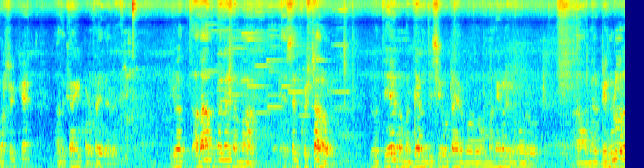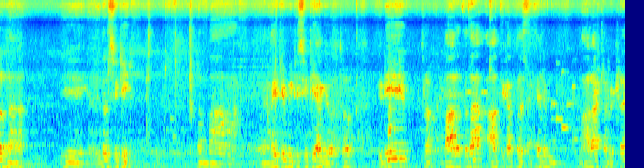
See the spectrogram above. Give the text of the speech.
ವರ್ಷಕ್ಕೆ ಅದಕ್ಕಾಗಿ ಕೊಡ್ತಾ ಇದ್ದಾರೆ. ಇವತ್ತು ಅದಾದ ಮೇಲೆ ನಮ್ಮ ಎಸ್ ಎನ್ ಅವರು ಇವತ್ತು ಏನು ಮಧ್ಯಾಹ್ನ ಬಿಸಿ ಊಟ ಇರ್ಬೋದು ಮನೆಗಳಿರ್ಬೋದು ಆಮೇಲೆ ಬೆಂಗಳೂರನ್ನು ಈ ಇದ್ರ ಸಿಟಿ ನಮ್ಮ I T B T city ಆಗಿವತ್ತು ಇಡೀ ಪ್ರ, ಭಾರತದ ಆರ್ಥಿಕ ಪರಿಸ್ಥಿತಿಯಲ್ಲಿ ಮಹಾರಾಷ್ಟ್ರ ಬಿಟ್ಟರೆ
